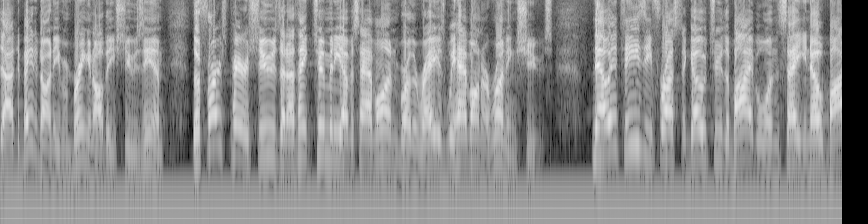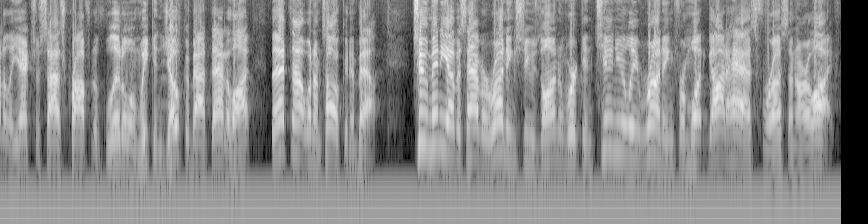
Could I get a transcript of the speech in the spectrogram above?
I, debated on even bringing all these shoes in, the first pair of shoes that I think too many of us have on, Brother Ray, is we have on our running shoes. Now, it's easy for us to go to the Bible and say, you know, bodily exercise profiteth little, and we can joke about that a lot, but that's not what I'm talking about. Too many of us have our running shoes on and we're continually running from what God has for us in our life.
